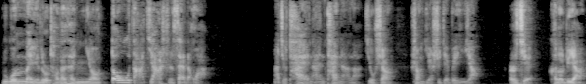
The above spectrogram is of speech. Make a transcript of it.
如果每轮淘汰赛你要都打加时赛的话，那就太难太难了，就像上届世界杯一样。而且克罗地亚。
